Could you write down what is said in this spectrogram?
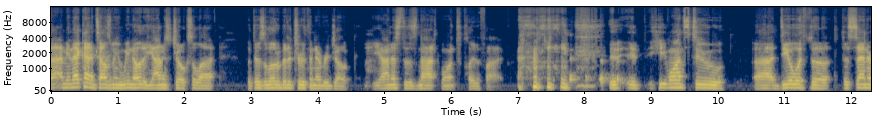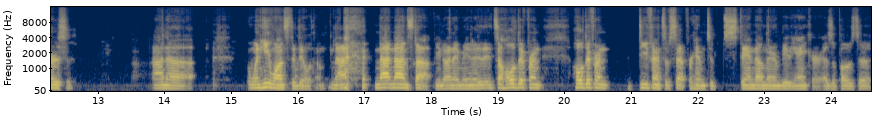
I mean, that kind of tells me we know that Giannis jokes a lot but there's a little bit of truth in every joke. Giannis does not want to play the five. it, it, he wants to uh, deal with the the centers on a when he wants to deal with them, not not nonstop. You know what I mean? It's a whole different whole different defensive set for him to stand down there and be the anchor, as opposed to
